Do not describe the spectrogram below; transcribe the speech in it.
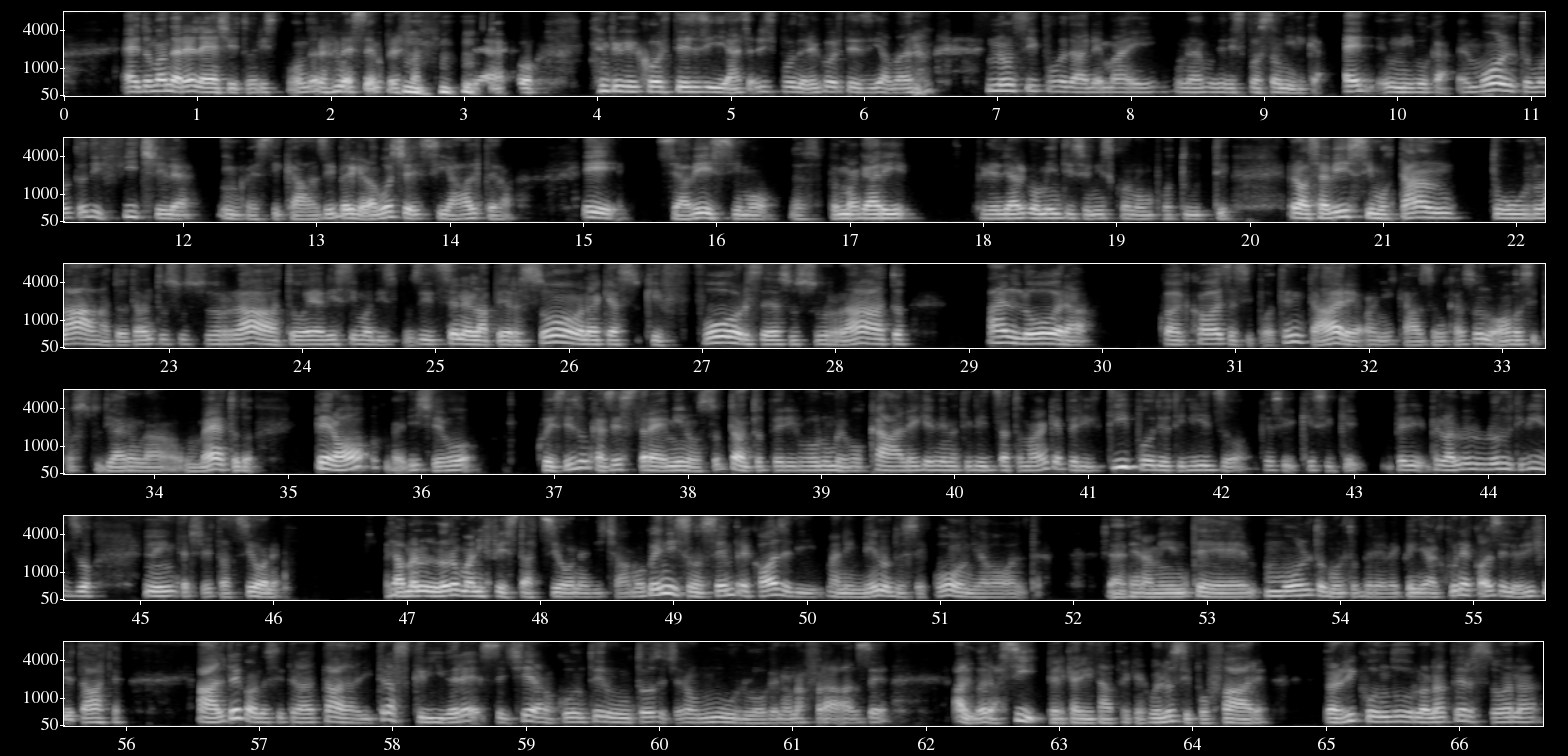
è domandare lecito, rispondere non è sempre fattibile, ecco, più che cortesia, cioè rispondere cortesia, ma no, non si può dare mai una risposta univoca. È, univoca. è molto molto difficile in questi casi perché la voce si altera e se avessimo, poi magari perché gli argomenti si uniscono un po' tutti, però se avessimo tanto urlato, tanto sussurrato e avessimo a disposizione la persona che, ha, che forse ha sussurrato, allora qualcosa si può tentare, ogni caso è un caso nuovo, si può studiare una, un metodo, però, come dicevo, questi sono casi estremi non soltanto per il volume vocale che viene utilizzato, ma anche per il tipo di utilizzo, che si, che si, che per, per il loro, loro, utilizzo nell'intercettazione, la, la loro manifestazione, diciamo. Quindi sono sempre cose di, ma nemmeno due secondi a volte, cioè veramente molto molto breve. Quindi alcune cose le ho rifiutate, Altre, quando si trattava di trascrivere, se c'era un contenuto, se c'era un urlo che non una frase, allora sì, per carità, perché quello si può fare. Per ricondurlo a una persona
